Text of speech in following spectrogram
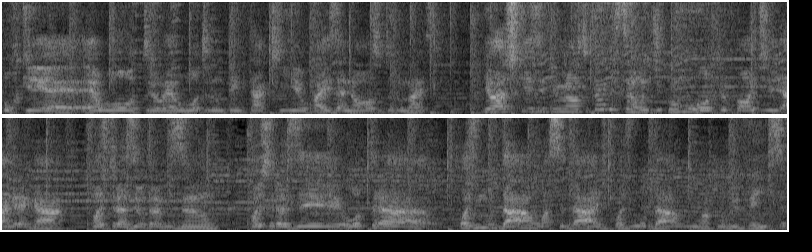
porque é, é o outro, é o outro não tem que estar aqui, o país é nosso e tudo mais. E eu acho que esse filme é uma super lição de como o outro pode agregar, pode trazer outra visão, pode trazer outra. pode mudar uma cidade, pode mudar uma convivência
